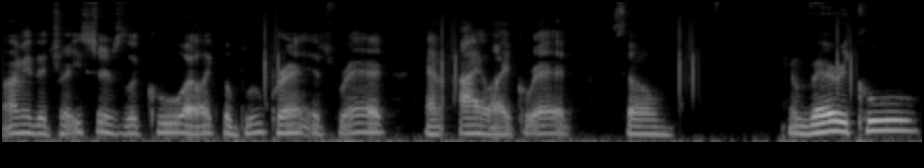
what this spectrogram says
I mean the tracers look cool. I like the blueprint. It's red and i like red. So very cool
